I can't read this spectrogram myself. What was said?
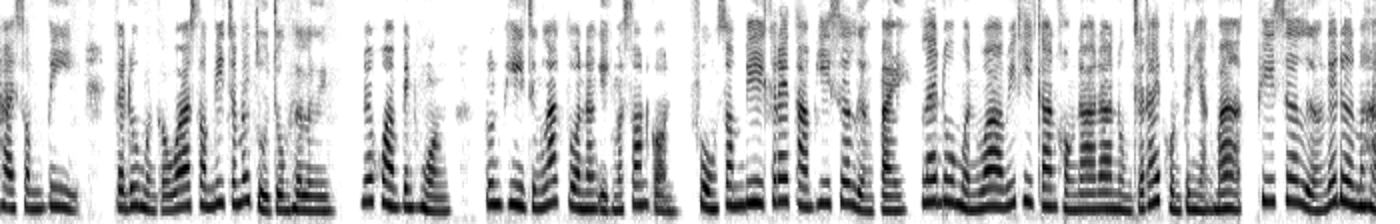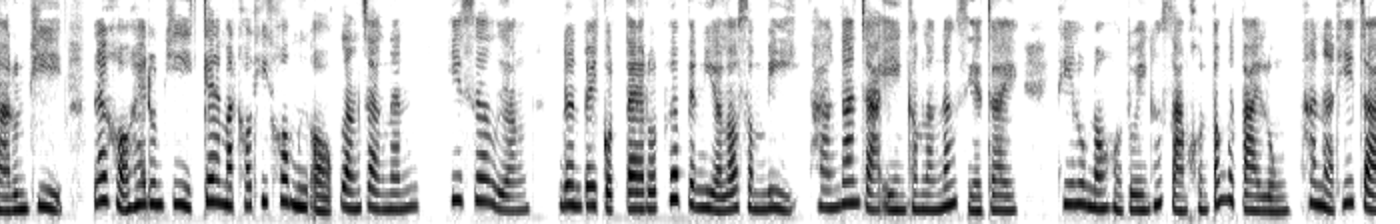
ทายซอมบี้ แต่ดูเหมือนกับว่าซอมบี้จะไม่จู่โจมเธอเลย ด้วยความเป็นห่วง รุ่นพี่จึงลากตัวนางเอกมาซ่อนก่อน ฝูงซอมบี้ก็ได้ตามพี่เสื้อเหลืองไป และดูเหมือนว่าวิธีการของดาราหนุ่มจะได้ผลเป็นอย่างมาก พี่เสื้อเหลืองได้เดินมาหารุ่นพี่ และขอให้รุ่นพี่แก้มัดเขาที่ข้อมือออก หลังจากนั้น พี่เสื้อเหลือง เดินไปกดแต่รถเพื่อเป็นเหยื่อล่อซอมบี้ ทางด้านจ่าเองกำลังนั่งเสียใจ ที่ลูกน้องของตัวเองทั้งสามคนต้องมาตายลง ขณะที่จ่า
